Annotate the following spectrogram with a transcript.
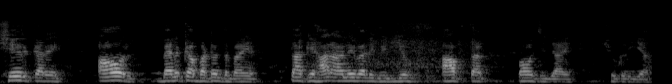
शेयर करें और बेल का बटन दबाएँ ताकि हर आने वाली वीडियो आप तक पहुँच जाए। शुक्रिया।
